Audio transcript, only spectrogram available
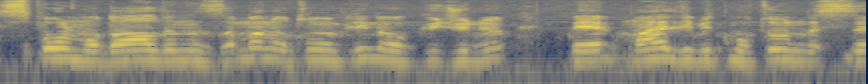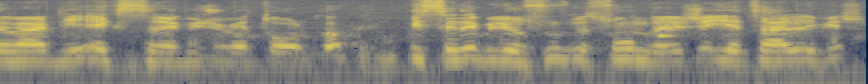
spor modu aldığınız zaman otomobilin o gücünü ve mild hibrit motorun da size verdiği ekstra gücü ve torku hissedebiliyorsunuz ve son derece yeterli bir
